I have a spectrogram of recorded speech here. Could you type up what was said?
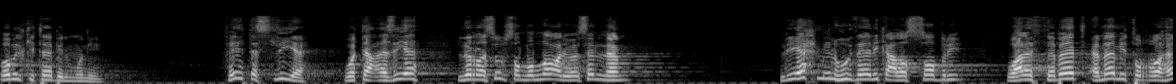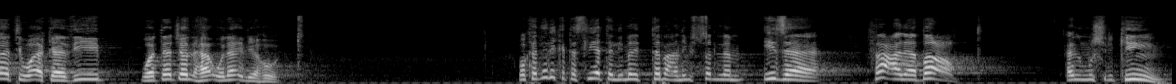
وبالكتاب المنير. فهي تسلية وتعزية للرسول صلى الله عليه وسلم ليحمله ذلك على الصبر وعلى الثبات أمام ترهات وأكاذيب ودجل هؤلاء اليهود. وكذلك تسلية لمن اتبع النبي صلى الله عليه وسلم إذا فعل بعض المشركين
